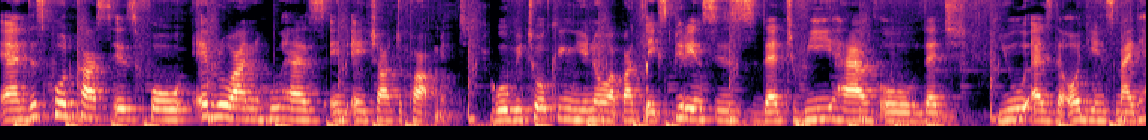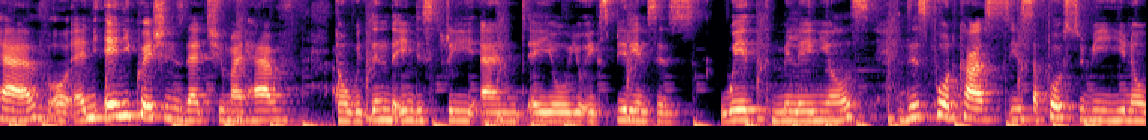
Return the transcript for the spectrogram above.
And this podcast is for everyone who has an HR department. We'll be talking, you know, about the experiences that we have or that you as the audience might have or any any questions that you might have you know, within the industry and uh, your your experiences with millennials. This podcast is supposed to be, you know,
